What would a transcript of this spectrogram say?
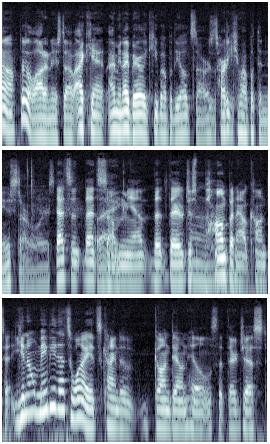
I don't know. There's a lot of new stuff. I can't. I mean, I barely keep up with the old Star Wars. It's hard to keep up with the new Star Wars. That's a, that's Like, something, yeah. That they're just uh, pumping out content. You know, maybe that's why it's kind of gone downhill. Is that they're just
